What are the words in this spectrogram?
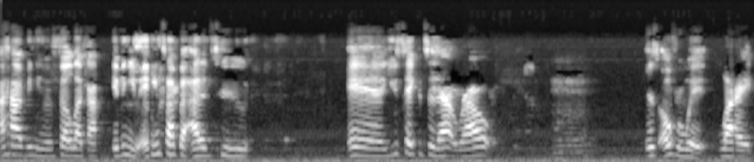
I haven't even felt like I'm giving you any type of attitude, and you take it to that route, Mm-hmm. it's over with. Like,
